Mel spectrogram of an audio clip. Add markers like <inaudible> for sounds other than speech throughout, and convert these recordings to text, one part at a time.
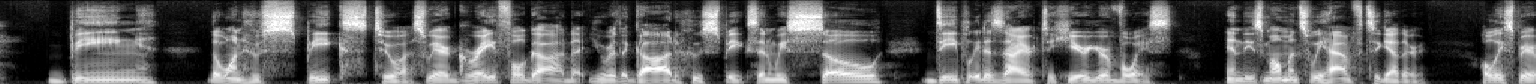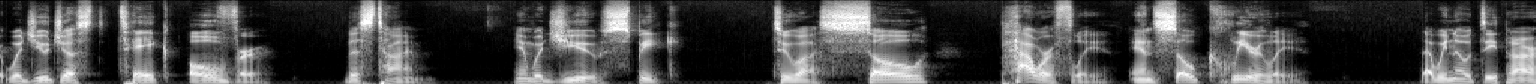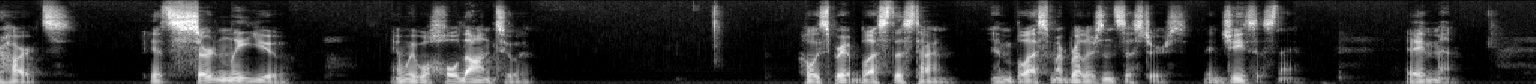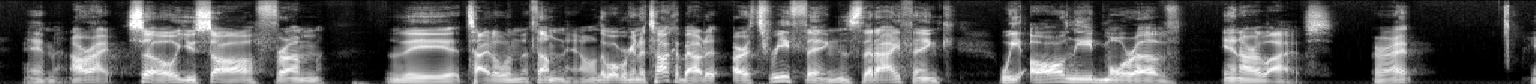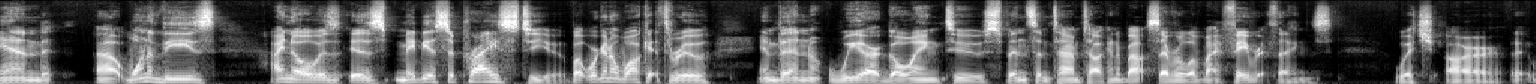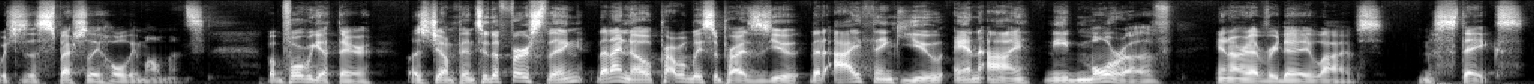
being the one who speaks to us. We are grateful, God, that you are the God who speaks, and we so deeply desire to hear your voice in these moments we have together. Holy Spirit, would you just take over this time? And would you speak to us so powerfully and so clearly that we know deep in our hearts it's certainly you, and we will hold on to it. Holy Spirit, bless this time and bless my brothers and sisters in Jesus' name. Amen. Amen. All right. So you saw from the title and the thumbnail that what we're going to talk about are three things that I think we all need more of in our lives. All right. And uh, one of these I know is, is maybe a surprise to you, but we're going to walk it through. And then we are going to spend some time talking about several of my favorite things, which are, uh, which is especially holy moments. But before we get there, let's jump into the first thing that I know probably surprises you that I think you and I need more of in our everyday lives mistakes.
